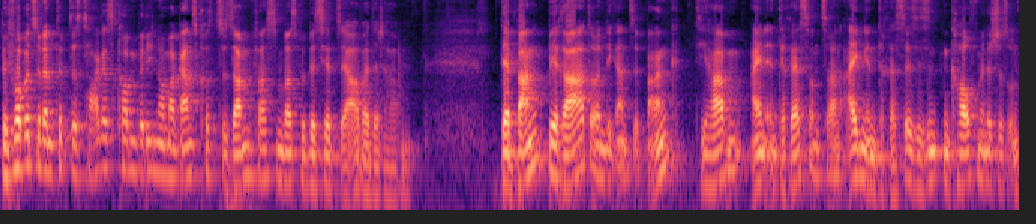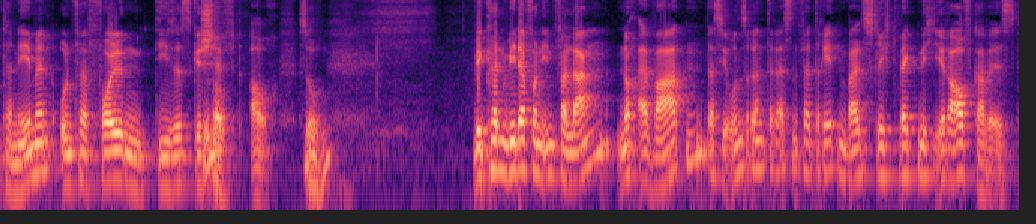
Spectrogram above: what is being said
Bevor wir zu deinem Tipp des Tages kommen, will ich noch mal ganz kurz zusammenfassen, was wir bis jetzt erarbeitet haben. Der Bankberater und die ganze Bank, die haben ein Interesse und zwar ein Eigeninteresse. Sie sind ein kaufmännisches Unternehmen und verfolgen dieses genau. Geschäft genau. auch. So. Mhm. Wir können weder von ihnen verlangen noch erwarten, dass sie unsere Interessen vertreten, weil es schlichtweg nicht ihre Aufgabe ist,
